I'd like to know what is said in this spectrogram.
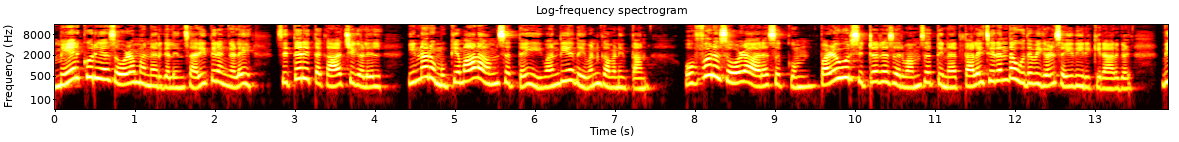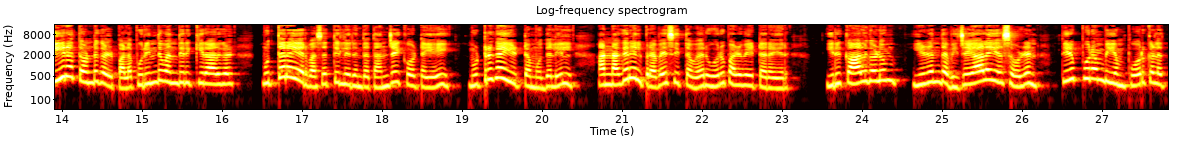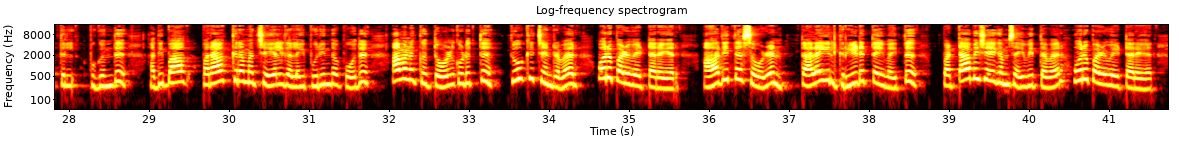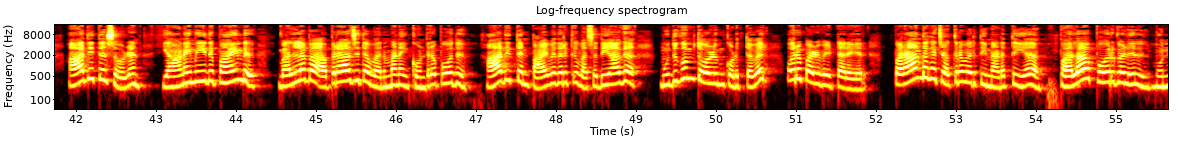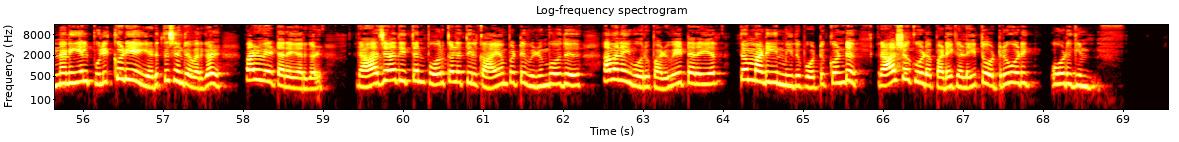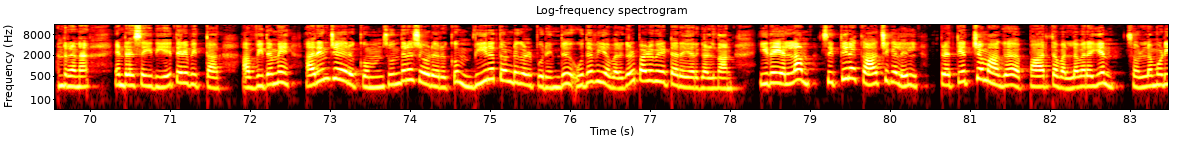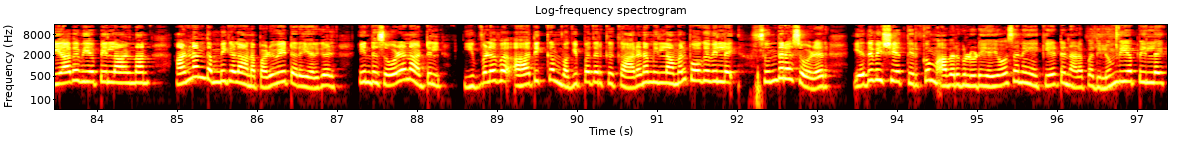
மேற்கூறிய சோழ மன்னர்களின் சரித்திரங்களை சித்தரித்த காட்சிகளில் இன்னொரு முக்கியமான அம்சத்தை வந்தியத்தேவன் கவனித்தான். ஒவ்வொரு சோழ அரசுக்கும் பழுவூர் சிற்றரசர் வம்சத்தினர் தலைச்சிறந்த உதவிகள் செய்திருக்கிறார்கள். வீர தொண்டுகள் பல புரிந்து வந்திருக்கிறார்கள். முத்தரையர் வசத்தில் இருந்த தஞ்சை கோட்டையை முற்றுகையிட்ட முதலில் அந்நகரில் பிரவேசித்தவர் ஒரு பழுவேட்டரையர். இரு கால்களும் இழந்த விஜயாலய சோழன் திருப்புரம்பியம் போர்க்களத்தில் புகுந்து அதிபா பராக்கிரம செயல்களை புரிந்தபோது அவனுக்கு தோள் கொடுத்து தூக்கிச் சென்றவர் ஒரு பழுவேட்டரையர். ஆதித்த சோழன் தலையில் கிரீடத்தை வைத்து பட்டாபிஷேகம் செய்வித்தவர் ஒரு பழுவேட்டரையர். ஆதித்த சோழன் யானை மீது பாய்ந்து வல்லப அபராஜித வர்மனை கொன்றபோது ஆதித்தன் பாய்வதற்கு வசதியாக முதுகும் தோளும் கொடுத்தவர் ஒரு பழுவேட்டரையர். பராந்தக சக்கரவர்த்தி நடத்திய பல போர்களில் முன்னணியில் புலிக்கொடியை எடுத்து சென்றவர்கள் பழுவேட்டரையர்கள். ராஜாதித்தன் போர்க்களத்தில் காயம்பட்டு விழும்போது அவனை ஒரு பழுவேட்டரையர் தம் அடியின் மீது போட்டுக்கொண்டு ராஷ்டிரகூட படைகளை தோற்று ஓடி ஓடுகின் என்றன என்ற செய்தியை தெரிவித்தார். அவ்விதமே அறிஞ்சயருக்கும் சுந்தர சோழருக்கும் வீரத்தொண்டுகள் புரிந்து உதவியவர்கள் பழுவேட்டரையர்கள்தான். இதையெல்லாம் சித்திர காட்சிகளில் பிரத்யட்சமாக பார்த்த வல்லவரையன் சொல்ல முடியாத வியப்பில் ஆழ்ந்தான் அண்ணன் தம்பிகளான பழுவேட்டரையர்கள் இந்த சோழ நாட்டில் இவ்வளவு ஆதிக்கம் வகிப்பதற்கு காரணம் இல்லாமல் போகவில்லை. சுந்தர சோழர் எது விஷயத்திற்கும் அவர்களுடைய யோசனையை கேட்டு நடப்பதிலும் வியப்பில்லை.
